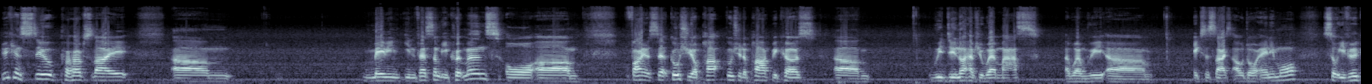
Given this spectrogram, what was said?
you can still perhaps like um, maybe invest some equipment or um, find yourself go to your park go to the park because um, we do not have to wear masks when we um, exercise outdoor anymore. So if you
